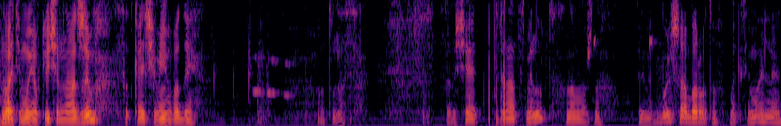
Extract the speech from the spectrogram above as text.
Давайте мы ее включим на отжим с откачиванием воды. Вот у нас сообщает 13 минут. Нам нужно, например, больше оборотов, максимальные.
